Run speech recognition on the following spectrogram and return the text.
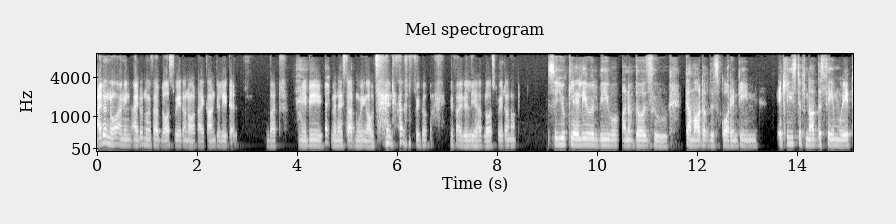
I don't know. I mean, I don't know if I've lost weight or not. I can't really tell. But maybe when I start moving outside, I'll figure if I really have lost weight or not. So you clearly will be one of those who come out of this quarantine, at least if not the same weight,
